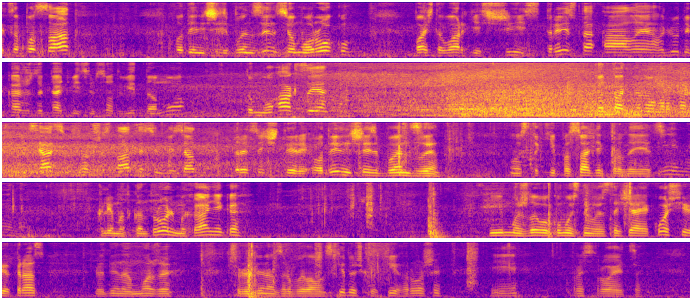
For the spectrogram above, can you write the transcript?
Це Passat, 1,6 бензин 7 року. Бачите, вартість 6300, але люди кажуть за 5800 віддамо. Тому акція. Контактний номер 050 716 70 34. 1,6 бензин. Ось такий Passat продається. Клімат-контроль, механіка. І можливо комусь не вистачає коштів, якраз людина може, що людина зробила вам скидочку, ті гроші і пристроїться.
